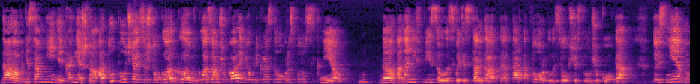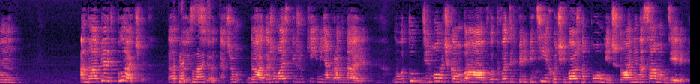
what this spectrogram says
Да, вне сомнения, конечно. А тут получается, что в, гла- в глазах жука ее прекрасный образ потускнел. Да, она не вписывалась в эти стандарты, отторглась обществом жуков, да. То есть не... Она опять плачет. Да? Опять есть, плачет. Э, даже, да, даже майские жуки меня прогнали. Ну вот тут дюймовочкам а, вот в этих перипетиях очень важно помнить, что они на самом деле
